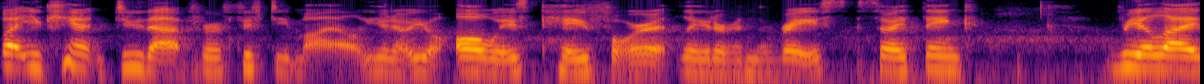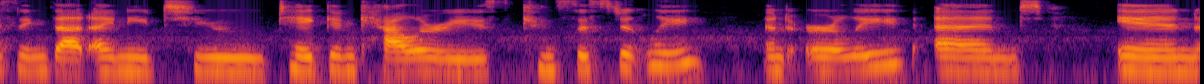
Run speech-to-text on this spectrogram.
But you can't do that for a 50 mile. You know, you'll always pay for it later in the race. So I think realizing that I need to take in calories consistently and early and in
